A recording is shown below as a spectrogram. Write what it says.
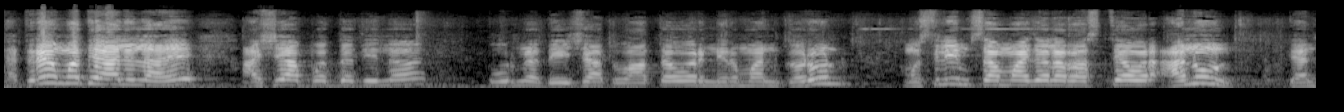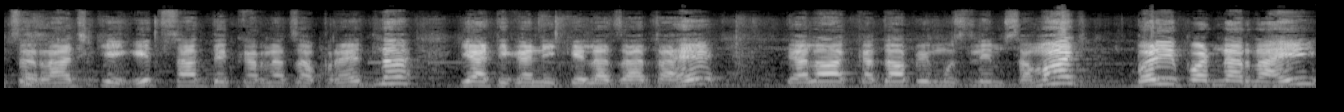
खतऱ्यामध्ये आलेला आहे. अशा पद्धतीनं पूर्ण देशात वातावरण निर्माण करून मुस्लिम समाजाला रस्त्यावर आणून त्यांचं राजकीय हित साध्य करण्याचा प्रयत्न या ठिकाणी केला जात आहे. त्याला कदापि मुस्लिम समाज बळी पडणार नाही.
